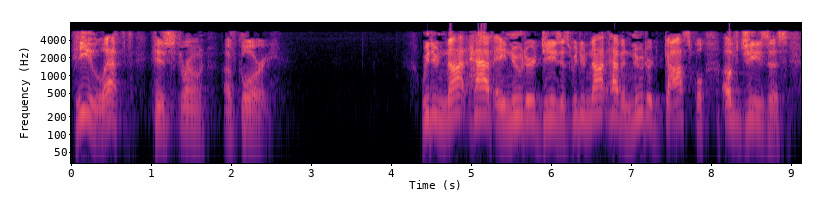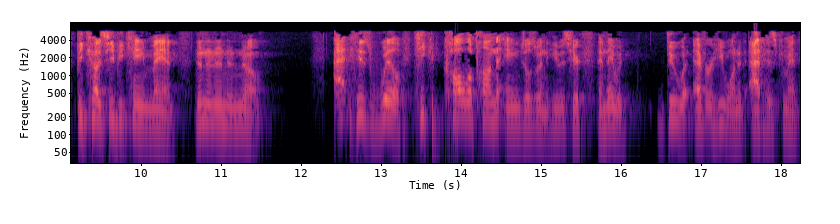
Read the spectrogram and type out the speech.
He left his throne of glory. We do not have a neutered Jesus. We do not have a neutered gospel of Jesus because he became man. No, no, no, no, no. At his will, he could call upon the angels when he was here and they would do whatever he wanted at his command.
